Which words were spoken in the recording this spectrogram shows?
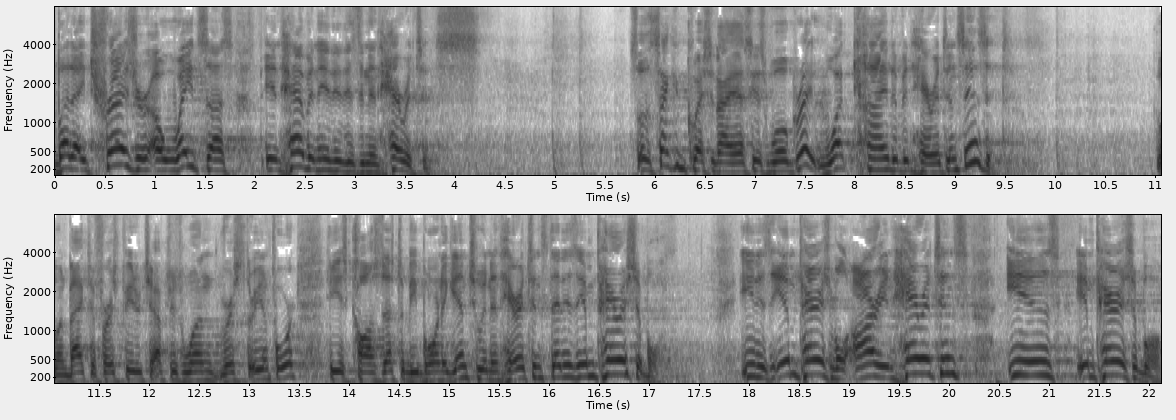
but a treasure awaits us in heaven, and it is an inheritance. So the second question I ask is, well, great, what kind of inheritance is it? Going back to 1 Peter chapters 1, verse 3 and 4, he has caused us to be born again to an inheritance that is imperishable it is imperishable. Our inheritance is imperishable.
